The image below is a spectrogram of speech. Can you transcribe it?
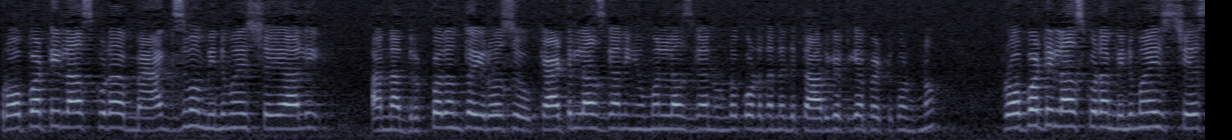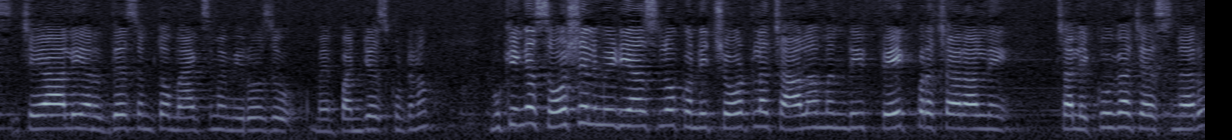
ప్రాపర్టీ లాస్ కూడా మాక్సిమం మినిమైజ్ చేయాలి అన్న దృక్పథంతో ఈరోజు క్యాటిల్ లాస్ కానీ హ్యూమన్ లాస్ కానీ ఉండకూడదు అనేది టార్గెట్గా పెట్టుకుంటున్నాం. ప్రాపర్టీ లాస్ కూడా మినిమైజ్ చేయాలి అనే ఉద్దేశంతో మాక్సిమం ఈరోజు మేము పనిచేసుకుంటున్నాం. ముఖ్యంగా సోషల్ మీడియాస్లో కొన్ని చోట్ల చాలామంది ఫేక్ ప్రచారాల్ని చాలా ఎక్కువగా చేస్తున్నారు.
